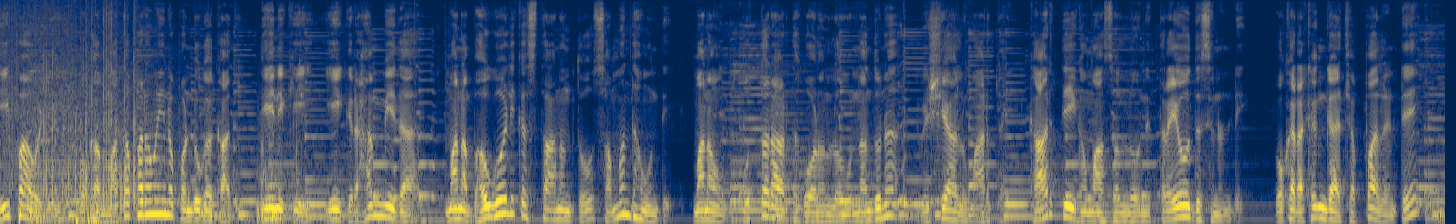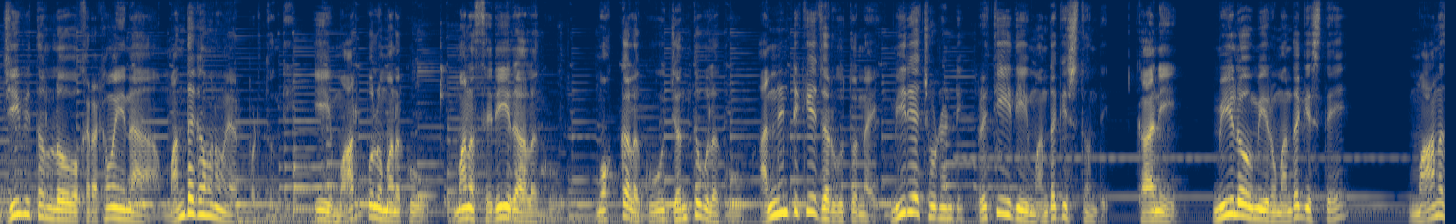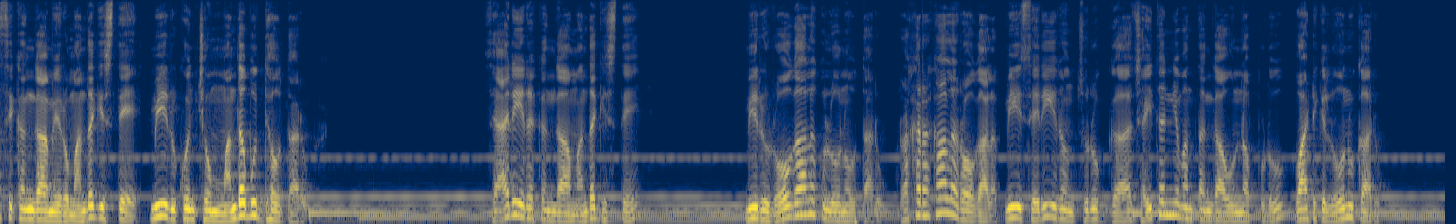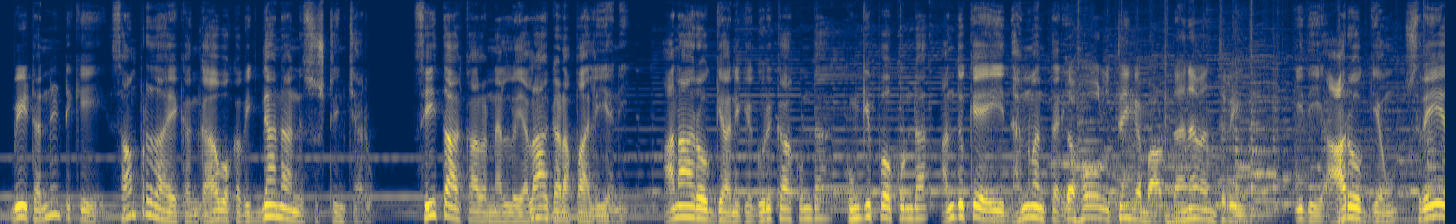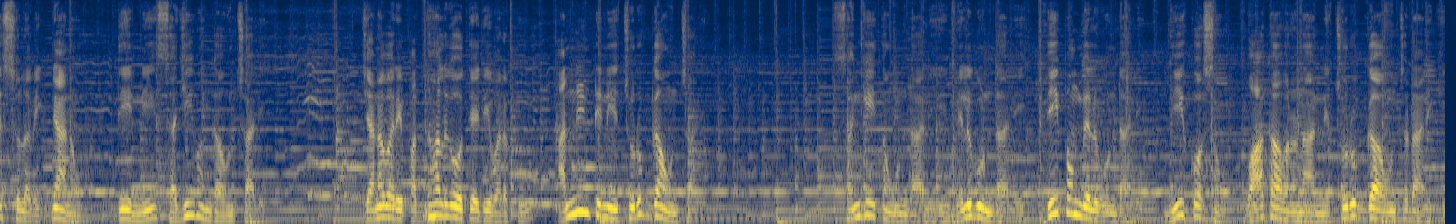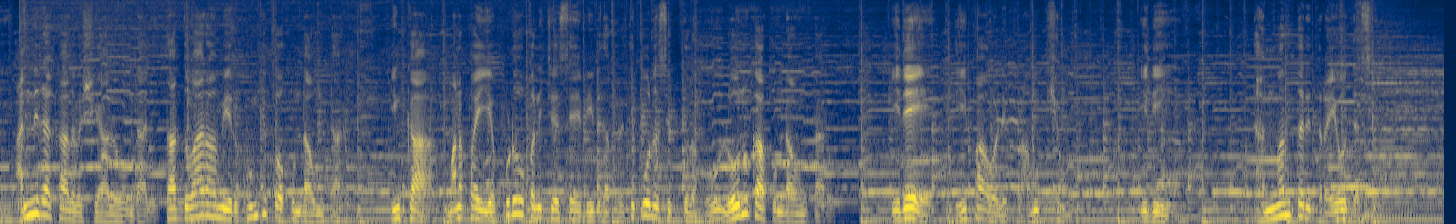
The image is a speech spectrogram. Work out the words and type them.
దీపావళి ఒక మతపరమైన పండుగ కాదు. దీనికి ఈ గ్రహం మీద మన భౌగోళిక స్థానంతో సంబంధం ఉంది. మనం ఉత్తరార్ధగోళంలో ఉన్నందున విషయాలు మారతాయి. కార్తీక మాసంలోని త్రయోదశి నుండి ఒక రకంగా చెప్పాలంటే జీవితంలో ఒక రకమైన మందగమనం ఏర్పడుతుంది. ఈ మార్పులు మనకు మన శరీరాలకు మొక్కలకు జంతువులకు అన్నింటికీ జరుగుతున్నాయి. మీరే చూడండి. ప్రతిదీ మందగిస్తుంది. కానీ మీలో మీరు మందగిస్తే మానసికంగా మీరు మందగిస్తే మీరు కొంచెం మందబుద్ధి అవుతారు శారీరకంగా మందగిస్తే మీరు రోగాలకు లోనవుతారు. రకరకాల రోగాలకు. మీ శరీరం చురుగ్గా చైతన్యవంతంగా ఉన్నప్పుడు వాటికి లోనుకారు వీటన్నింటికీ సాంప్రదాయకంగా ఒక విజ్ఞానాన్ని సృష్టించారు. శీతాకాల నెలలు ఎలా గడపాలి అని. అనారోగ్యానికి గురి కాకుండా కుంగిపోకుండా అందుకే ఈ Dhanvantari. The whole thing about ఇది ఆరోగ్యం శ్రేయస్సుల విజ్ఞానం. దీన్ని సజీవంగా ఉంచాలి. జనవరి పద్నాలుగవ తేదీ వరకు అన్నింటినీ చురుగ్గా ఉంచాలి. సంగీతం ఉండాలి వెలుగుండాలి దీపం వెలుగుండాలి. మీకోసం వాతావరణాన్ని చురుగ్గా ఉంచడానికి అన్ని రకాల విషయాలు ఉండాలి. తద్వారా మీరు కుంగిపోకుండా ఉంటారు. ఇంకా మనపై ఎప్పుడూ పనిచేసే వివిధ ప్రతికూల శక్తులకు లోను కాకుండా ఉంటారు. ఇదే దీపావళి ప్రాముఖ్యం. ఇది ధన్వంతరి త్రయోదశి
